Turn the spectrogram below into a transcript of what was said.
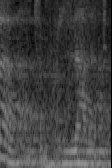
First blood.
